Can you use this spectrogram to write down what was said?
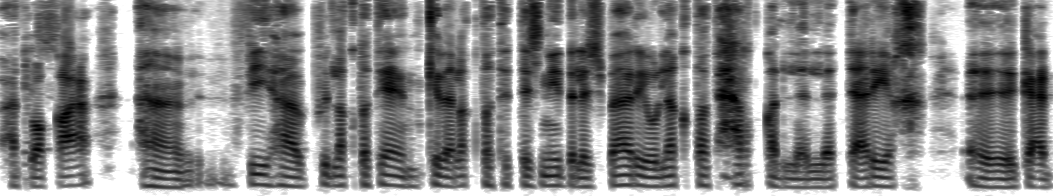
أتوقع. آه، فيها في لقطتين كذا لقطة التجنيد الإجباري ولقطة حرق ال- ال- التاريخ قاعد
